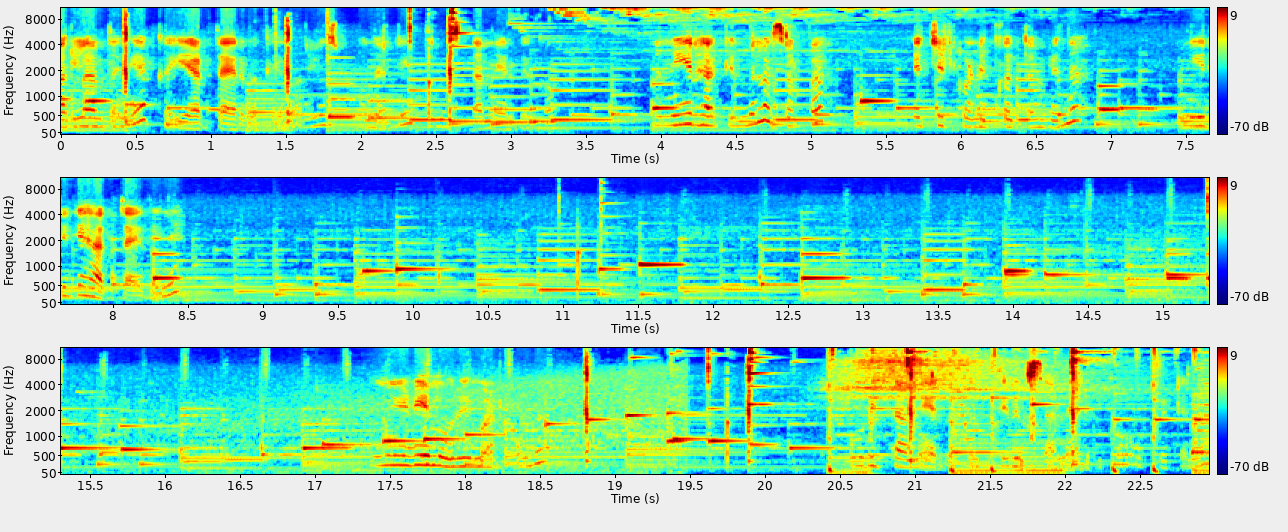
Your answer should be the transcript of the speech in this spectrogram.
ಆಗ್ಲಾರ್ದಂಗೆ ಕೈ ಆಡ್ತಾ ಇರಬೇಕು. ಯಾವಾಗಲೂ ಸ್ಪೂನಲ್ಲಿ ತಿನ್ನಿಸ್ತಾನೆ ಇರಬೇಕು ನೀರು ಹಾಕಿದ್ಮೇಲೆ ಸ್ವಲ್ಪ ಹೆಚ್ಚಿಟ್ಕೊಂಡಿದ್ದು ಕೊತ್ತಂಬರಿನ ನೀರಿಗೆ ಹಾಕ್ತಾ ಇದ್ದೀನಿ. ಮೀಡಿಯಮ್ ಉರಿ ಮಾಡಿಕೊಂಡು ಉರಿತಾನೆ ಇರಬೇಕು ತಿರುಗಿಸ್ತಾನೆ ಇರಬೇಕು ಉಪ್ಪಿಟ್ಟನ್ನು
